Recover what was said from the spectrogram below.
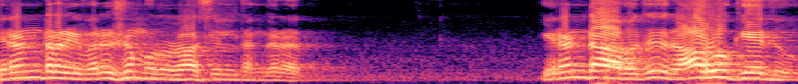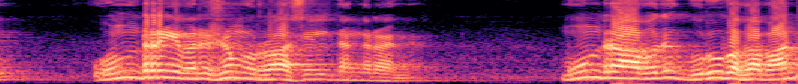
இரண்டரை வருஷம் ஒரு ராசியில் தங்குறார். இரண்டாவது ராகு கேது. ஒன்றரை வருஷம் ஒரு ராசியில் தங்குறாங்க. மூன்றாவது குரு பகவான்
